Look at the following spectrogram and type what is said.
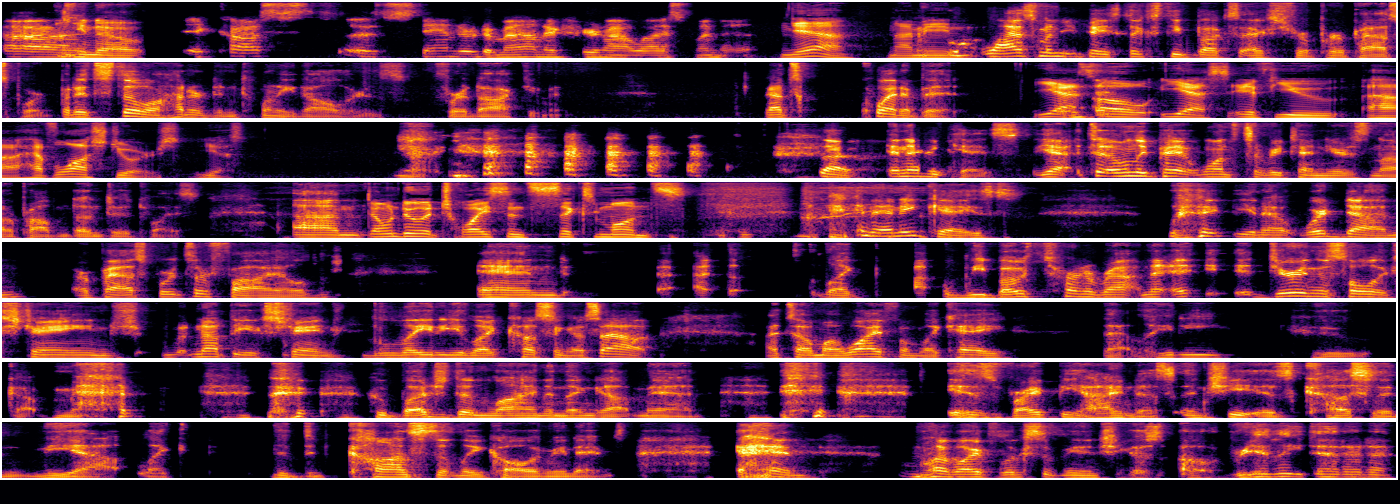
Uh, you know, it costs a standard amount if you're not last minute. Yeah. I mean, last minute you pay 60 bucks extra per passport, but it's still $120 for a document. That's quite a bit. Yeah. Is it- Oh, yes. If you uh, have lost yours. Yes. So, in any case, yeah, to only pay it once every 10 years is not a problem. Don't do it twice. Um, Don't do it twice in six months. in any case, you know, we're done. Our passports are filed, and uh, like uh, we both turn around and it, it- during this whole exchange, but not the exchange, the lady like cussing us out. I tell my wife, I'm like, hey, that lady who got mad, who budged in line and then got mad, is right behind us, and she is cussing me out, like constantly calling me names, and my wife looks at me and she goes, "Oh, really?" Da, da, da.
